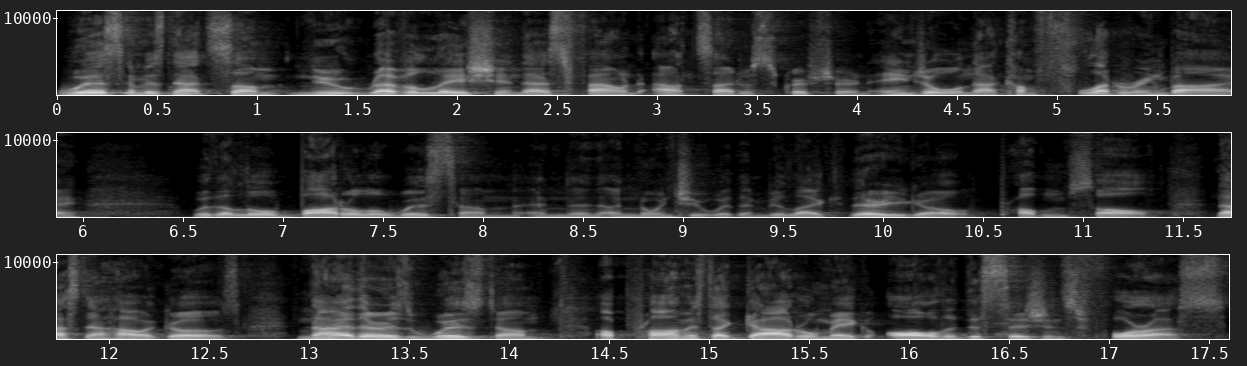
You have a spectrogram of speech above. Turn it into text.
wisdom is not some new revelation that is found outside of Scripture. An angel will not come fluttering by with a little bottle of wisdom and then anoint you with it and be like, there you go, problem solved. That's not how it goes. Neither is wisdom a promise that God will make all the decisions for us.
